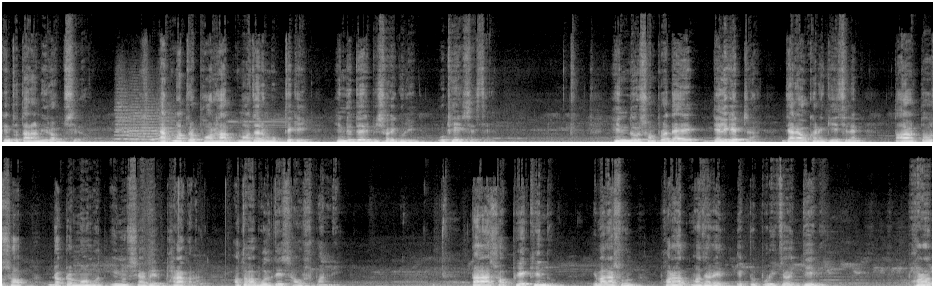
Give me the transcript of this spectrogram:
কিন্তু তারা নীরব ছিল। একমাত্র ফরহাদ মজার মুখ থেকেই হিন্দুদের বিষয়গুলি উঠে এসেছে। হিন্দু সম্প্রদায়ের ডেলিগেটরা যারা ওখানে গিয়েছিলেন, তারা তো সব ডক্টর মোহাম্মদ ইউনুস সাহেবের ভাড়া করা, অথবা বলতে সাহস পাননি। তারা সব ফেক হিন্দু। এবার আসুন ফরহাদ মাজারের একটু পরিচয় দিয়ে নিই। ফরহাদ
